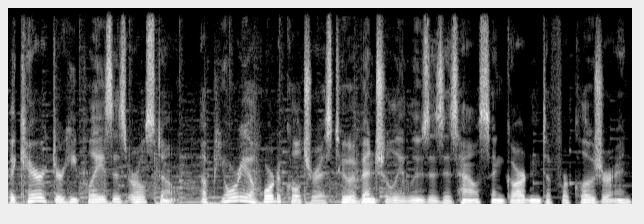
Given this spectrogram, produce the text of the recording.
The character he plays is Earl Stone, a Peoria horticulturist who eventually loses his house and garden to foreclosure and,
